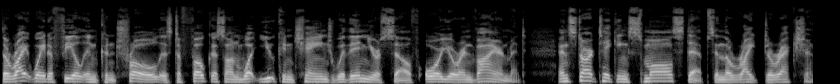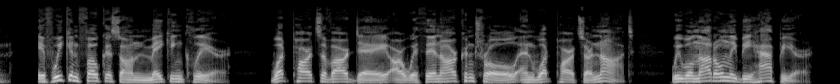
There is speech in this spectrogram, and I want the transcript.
The right way to feel in control is to focus on what you can change within yourself or your environment and start taking small steps in the right direction. If we can focus on making clear what parts of our day are within our control and what parts are not, we will not only be happier,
